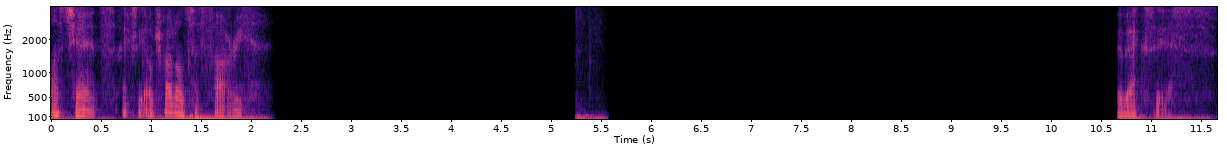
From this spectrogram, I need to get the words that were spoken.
Last chance. Actually, I'll try it on Safari. Web access.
